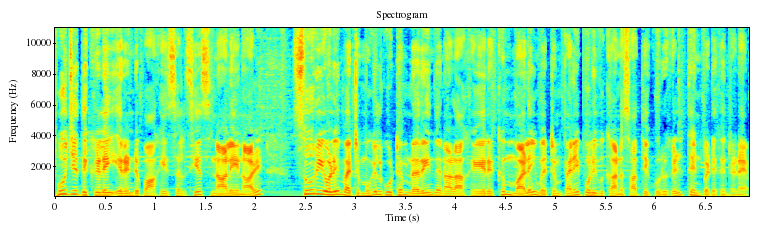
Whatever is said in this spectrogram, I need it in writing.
பூஜ்ஜியத்து கீழே இரண்டு பாகை செல்சியஸ். நாளைய நாள் சூரிய ஒளி மற்றும் முகில் கூட்டம் நிறைந்த நாளாக இருக்கும். மழை மற்றும் பனிப்பொழிவுக்கான சாத்தியக்கூறுகள் தென்படுகின்றன.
